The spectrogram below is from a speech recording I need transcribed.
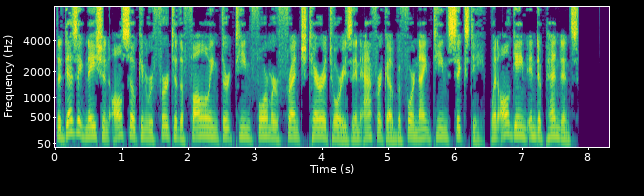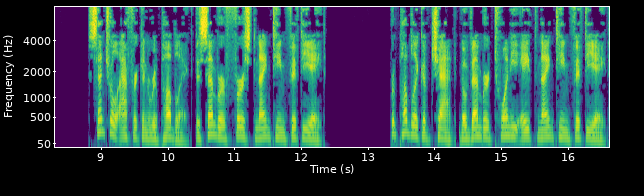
The designation also can refer to the following 13 former French territories in Africa before 1960, when all gained independence. Central African Republic December 1, 1958 Republic of Chad November 28, 1958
